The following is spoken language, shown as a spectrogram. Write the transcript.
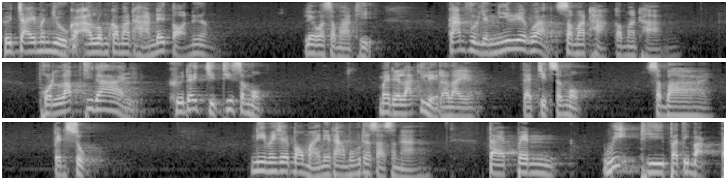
คือใจมันอยู่กับอารมณ์กรรมฐานได้ต่อเนื่อง เรียกว่าสมาธิ การฝึกอย่างนี้เรียกว่า สมถกรรมฐาน ผลลัพธ์ที่ได้คือได้จิตที่สงบ ไม่ได้ละกิเลสอะไร แต่จิตสงบ สบาย เป็นสุข นี่ไม่ใช่เป้าหมายในทางพระพุทธศาสนา แต่เป็นวิธีปฏิบัติไป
